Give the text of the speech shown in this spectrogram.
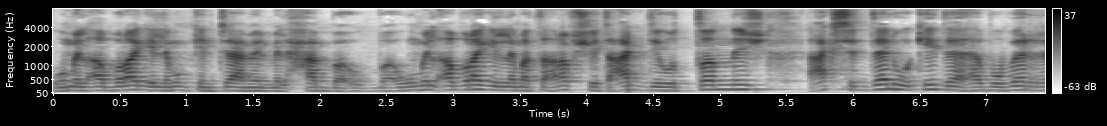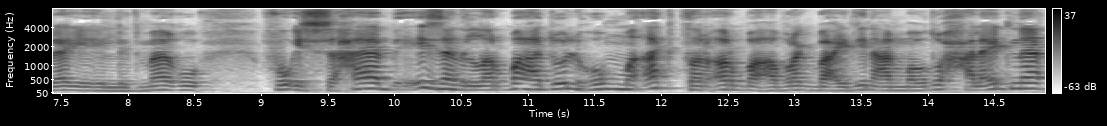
ومن الأبراج اللي ممكن تعمل من الحبة قبه ومن الأبراج اللي ما تعرفش تعدي وتطنش. عكس الدلو كده أبو بر رايق اللي دماغه فوق السحاب. اذا الأربعة دول هم أكتر أربع أبراج بعيدين عن موضوع حلقتنا.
